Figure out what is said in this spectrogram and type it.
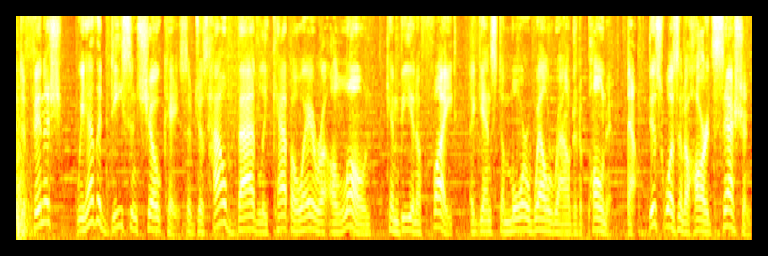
And to finish, we have a decent showcase of just how badly Capoeira alone can be in a fight against a more well-rounded opponent. Now, this wasn't a hard session,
